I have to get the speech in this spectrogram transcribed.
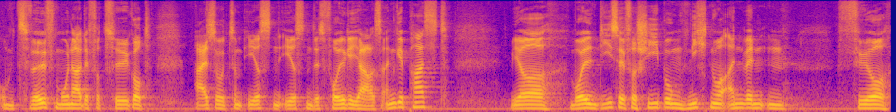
um zwölf Monate verzögert, also zum 1.1. des Folgejahres angepasst. Wir wollen diese Verschiebung nicht nur anwenden für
